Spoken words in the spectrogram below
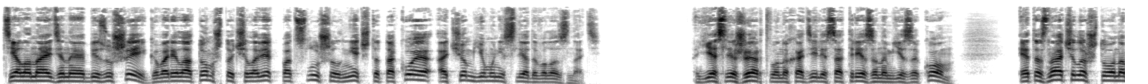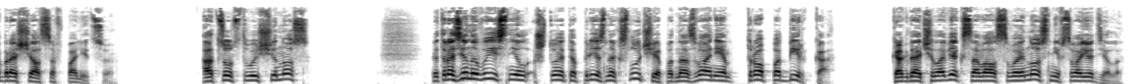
Тело, найденное без ушей, говорило о том, что человек подслушал нечто такое, о чем ему не следовало знать. Если жертву находили с отрезанным языком, это значило, что он обращался в полицию. Отсутствующий нос? Петрозина выяснил, что это признак случая под названием тропобирка, когда человек совал свой нос не в свое дело.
